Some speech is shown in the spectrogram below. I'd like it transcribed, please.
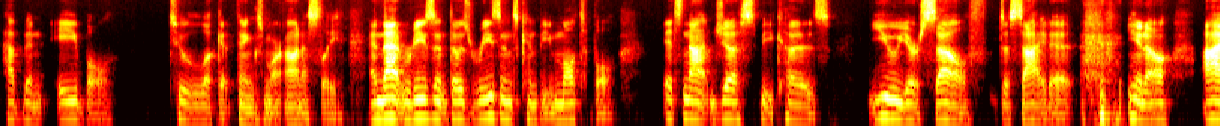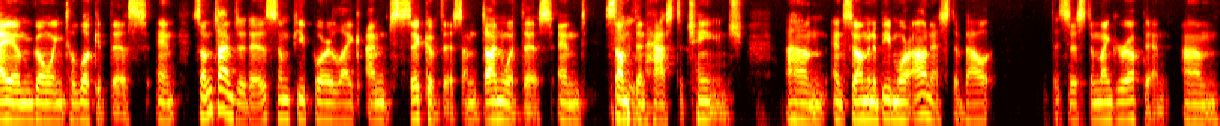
have been able to look at things more honestly. And that reason those reasons can be multiple. It's not just because you yourself decide it you know i am going to look at this. And sometimes it is. Some people are like i'm sick of this. I'm done with this. And something has to change. Um, and so i'm going to be more honest about the system i grew up in. Um,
